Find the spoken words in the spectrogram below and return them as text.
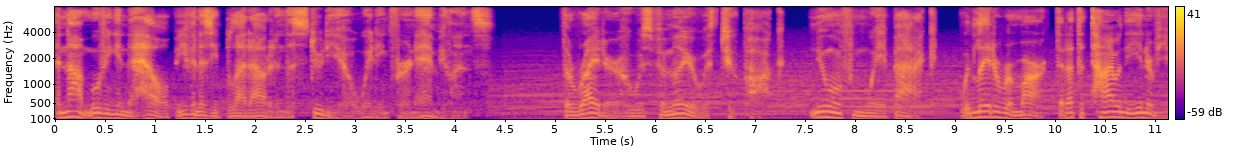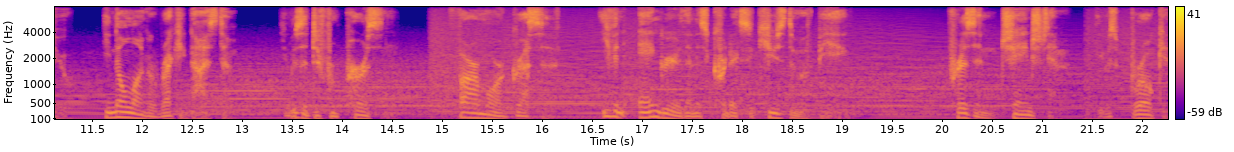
and not moving in to help even as he bled out in the studio waiting for an ambulance. The writer, who was familiar with Tupac, knew him from way back, would later remark that at the time of the interview, he no longer recognized him. He was a different person, far more aggressive, even angrier than his critics accused him of being. Prison changed him. He was broken,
